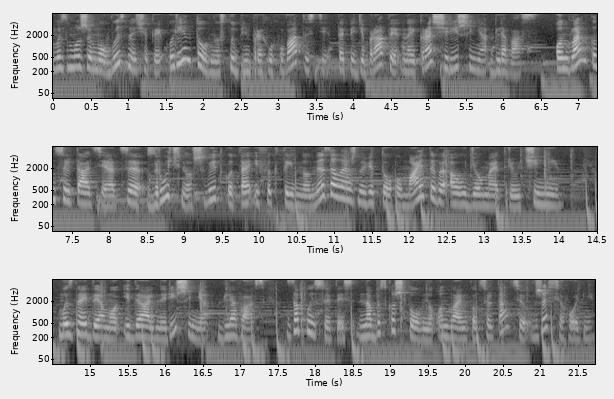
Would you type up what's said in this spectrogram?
ми зможемо визначити орієнтовну ступінь приглухуватості та підібрати найкраще рішення для вас. Онлайн-консультація це зручно, швидко та ефективно, незалежно від того, маєте ви аудіометрію чи ні. Ми знайдемо ідеальне рішення для вас. Записуйтесь на безкоштовну онлайн-консультацію вже сьогодні.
